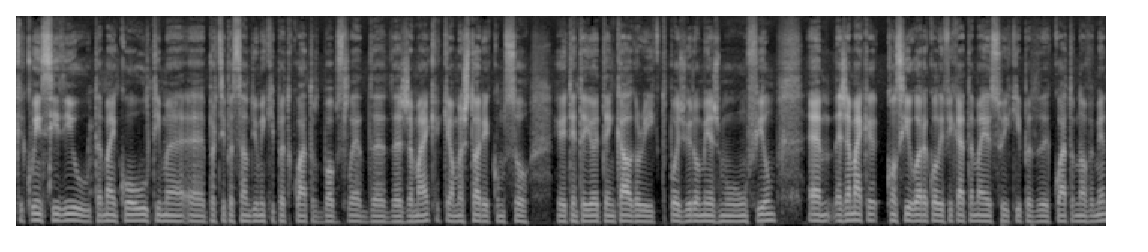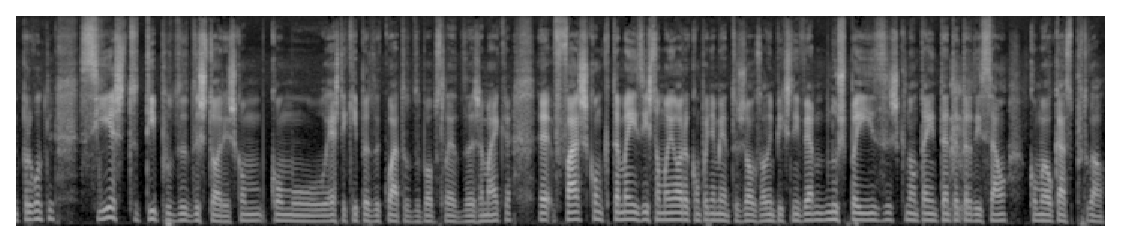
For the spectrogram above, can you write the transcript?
que coincidiu também com a última uh, participação de uma equipa de quatro de bobsled da, da, Jamaica, que é uma história que começou em 88 em Calgary e que depois virou mesmo um filme. Um, a Jamaica conseguiu agora qualificar também a sua equipa de quatro novamente. Pergunto-lhe se este tipo de, de, histórias, como, como esta equipa de quatro de bobsled da Jamaica, uh, faz com que também exista um maior acompanhamento dos Jogos Olímpicos de Inverno nos países que não têm tanta tradição, como é o caso de Portugal.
